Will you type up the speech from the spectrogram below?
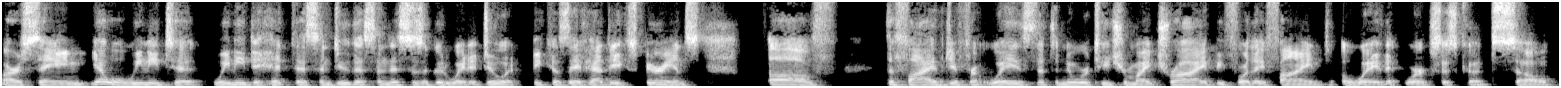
are saying yeah well we need to we need to hit this and do this and this is a good way to do it because they've had the experience of the five different ways that the newer teacher might try before they find a way that works as good. So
